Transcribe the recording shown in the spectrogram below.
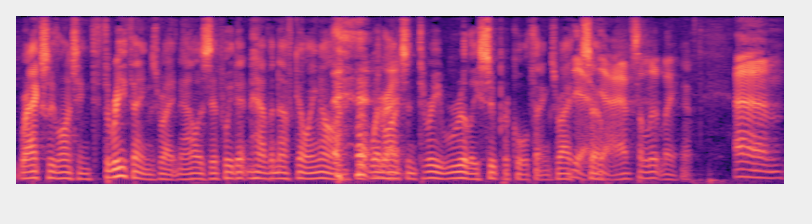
we're actually launching three things right now as if we didn't have enough going on but we're Right. launching three really super cool things right Yeah, so yeah, absolutely. Yep. Um,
